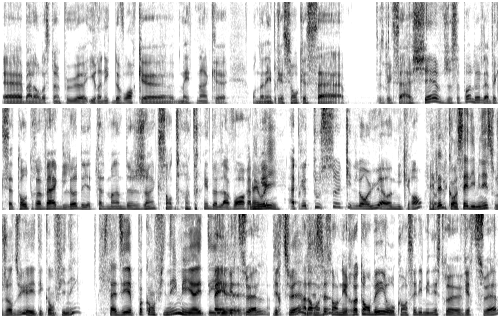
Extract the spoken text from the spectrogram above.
Ben alors là, c'est un peu ironique de voir que maintenant que on a l'impression que ça. Je dirais que ça achève, je sais pas, là, avec cette autre vague-là, il y a tellement de gens qui sont en train de l'avoir après, Mais oui. après tous ceux qui l'ont eu à Omicron. Mais là, le Conseil des ministres aujourd'hui a été confiné. C'est-à-dire pas confiné, mais a été Ben, euh, virtuel. virtuel. Alors, on, ça, est retombé au Conseil des ministres euh, virtuel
